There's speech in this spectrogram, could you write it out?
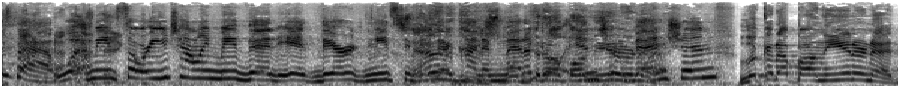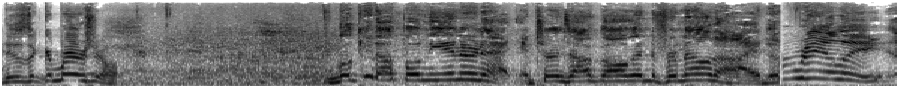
is that? What, I mean, so are you telling me that it, there needs to be that kind of medical up on the internet. intervention? Look it up on the internet. This is a commercial. Look it up on the internet. It turns alcohol into formaldehyde. Really?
